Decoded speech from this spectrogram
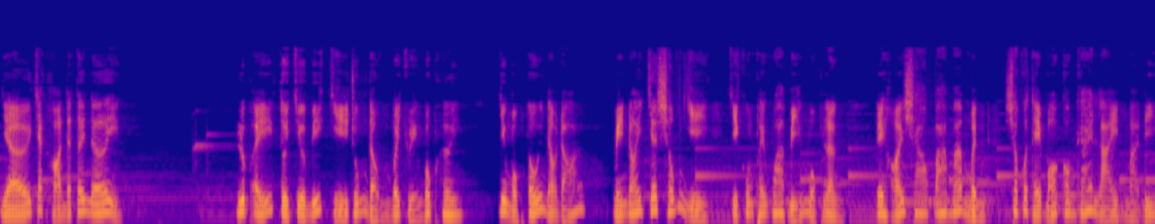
vợ chắc họ đã tới nơi. Lúc ấy tôi chưa biết chị rúng động với chuyện bốc hơi, nhưng một tối nào đó, mỹ nói chết sống gì, chị cũng phải qua biển một lần để hỏi sao ba má mình sao có thể bỏ con gái lại mà đi.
